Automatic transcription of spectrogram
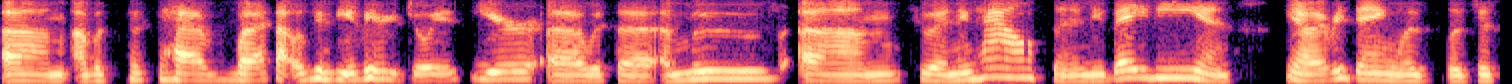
Um, I was supposed to have what I thought was going to be a very joyous year uh, with a, a move um, to a new house and a new baby, and you know everything was was just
